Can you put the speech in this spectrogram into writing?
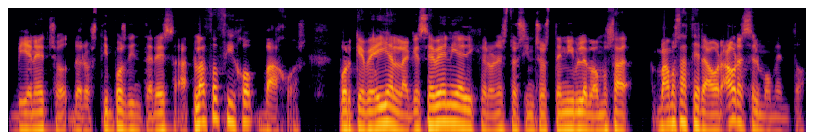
bien hecho, de los tipos de interés a plazo fijo bajos. Porque veían la que se venía y dijeron, esto es insostenible, vamos a, vamos a hacer ahora, ahora es el momento.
